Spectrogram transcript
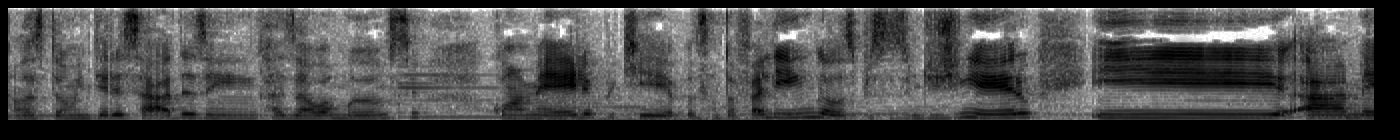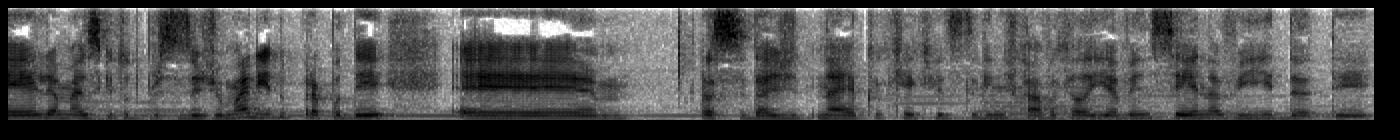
elas estão interessadas em casar o Amâncio com a Amélia, porque a pensão tá falindo, elas precisam de dinheiro e a Amélia, mais que tudo, precisa de um marido para poder. É, para a sociedade na época que significava que ela ia vencer na vida, ter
